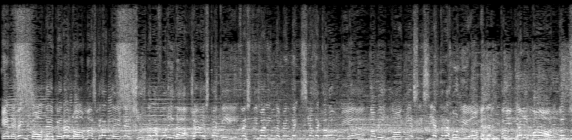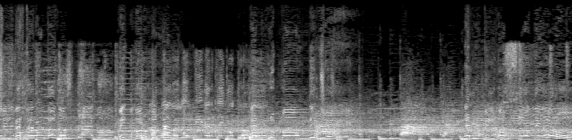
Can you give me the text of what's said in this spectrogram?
El evento de verano más grande del sur de la Florida ya está aquí. Festival Independencia de Colombia. Domingo 17 de julio en el Por con Silvestre Dangón, Víctor Manuel, el grupo Nietzsche, el binomio de oro,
